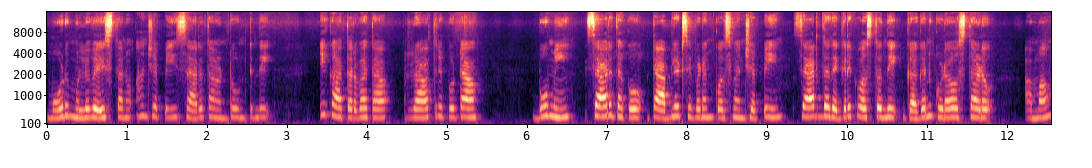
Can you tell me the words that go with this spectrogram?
మూడు ముళ్ళు వేయిస్తాను అని చెప్పి శారద అంటూ ఉంటుంది. ఇక ఆ తర్వాత రాత్రిపూట భూమి శారదకు టాబ్లెట్స్ ఇవ్వడం కోసం అని చెప్పి శారద దగ్గరికి వస్తుంది. గగన్ కూడా వస్తాడు. అమ్మ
